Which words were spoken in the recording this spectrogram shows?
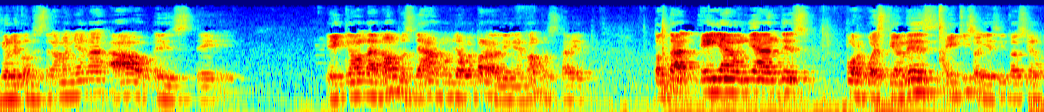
yo le contesté en la mañana, ah, este, ¿y ¿qué onda? No, pues ya, no, ya voy para la línea, no, pues está bien. Total, ella un día antes, por cuestiones X o Y situación,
